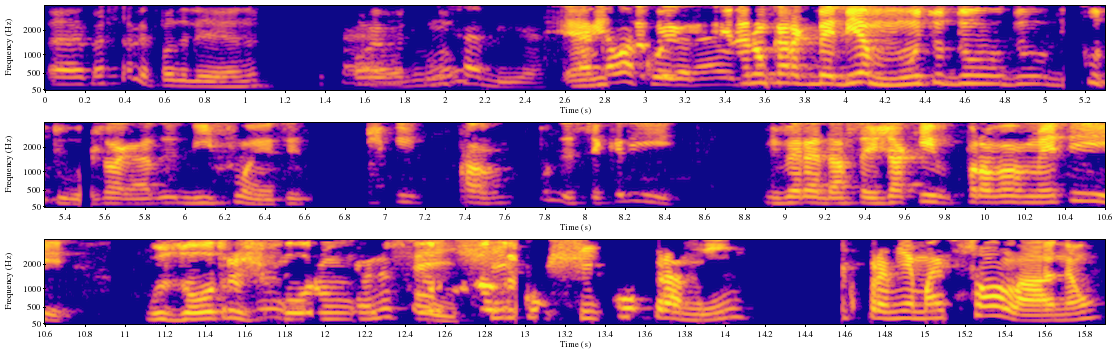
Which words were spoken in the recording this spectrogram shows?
É, vai saber onde ele ia, né? É, muito ninguém novo. sabia. É, aquela sabe coisa, que né? Ele era um cara que bebia muito do, do, de cultura, tá ligado? De influência. Acho que poderia ser que ele enveredasse aí, já que provavelmente os outros foram. Eu não sei. Chico, Chico pra mim, Chico pra mim é mais solar, não?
